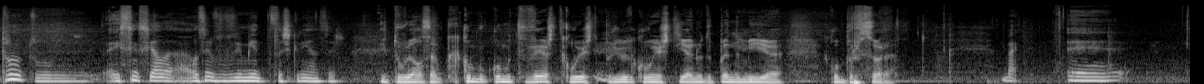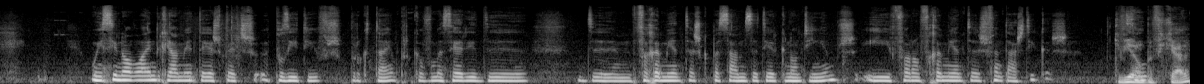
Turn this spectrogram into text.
pronto, é essencial ao desenvolvimento das crianças. E tu, Elsa, como, como te deste com este período, com este ano de pandemia como professora? Bem, eh, o ensino online realmente tem aspectos positivos, porque tem, porque houve uma série de, de ferramentas que passámos a ter que não tínhamos e foram ferramentas fantásticas. Que vieram sem, para ficar?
